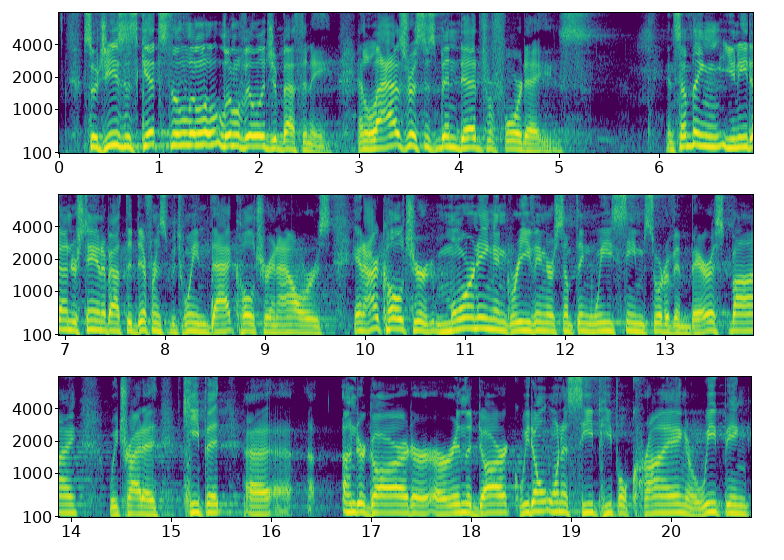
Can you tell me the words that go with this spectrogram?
So Jesus gets to the little, little village of Bethany, and Lazarus has been dead for four days. And something you need to understand about the difference between that culture and ours. In our culture, mourning and grieving are something we seem sort of embarrassed by. We try to keep it uh, under guard or, or in the dark. We don't want to see people crying or weeping.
